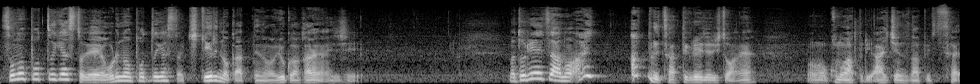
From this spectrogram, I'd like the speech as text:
そのポッドキャストで俺のポッドキャストは聞けるのかっていうのはよくわからないし、まあ、とりあえずあのアップル使ってくれてる人はねこのアプリ iTunes のアプリ使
